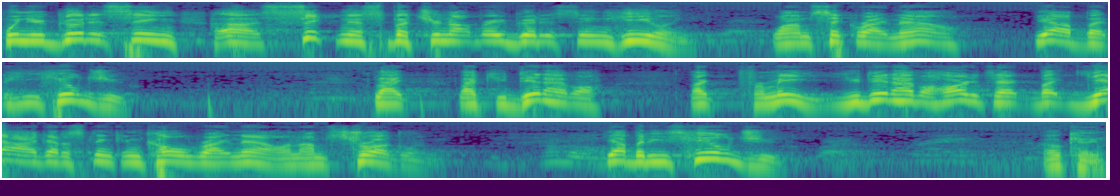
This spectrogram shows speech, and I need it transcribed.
when you're good at seeing uh, sickness, but you're not very good at seeing healing. Well, I'm sick right now. Yeah, but he healed you. Like, like you did have a like for me, you did have a heart attack, but yeah, I got a stinking cold right now and I'm struggling. Yeah, but he's healed you. Okay.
